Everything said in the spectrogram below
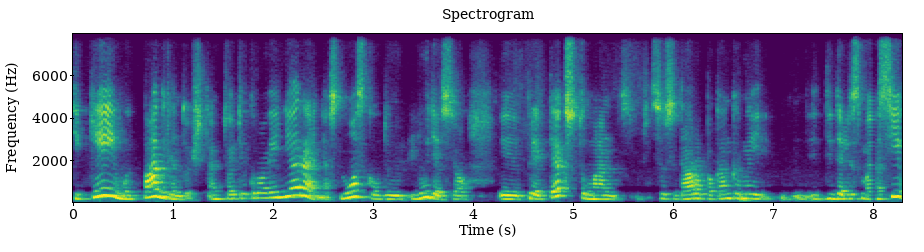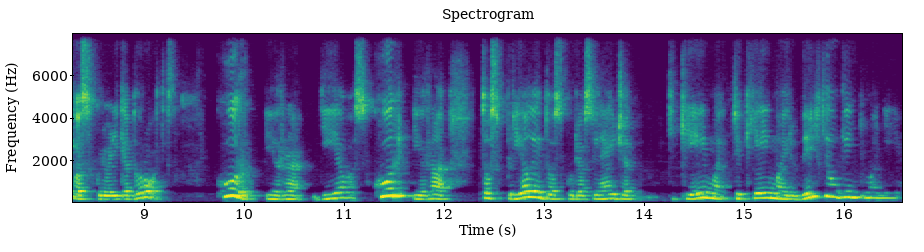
Tikėjimui pagrindo šitam to tikroviai nėra, nes nuoskaudų liūdėsio e, pretekstų man susidaro pakankamai didelis masyvas, su kuriuo reikia dorotis. Kur yra Dievas, kur yra tos prielaidos, kurios leidžia tikėjimą, tikėjimą ir viltį auginti manyje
